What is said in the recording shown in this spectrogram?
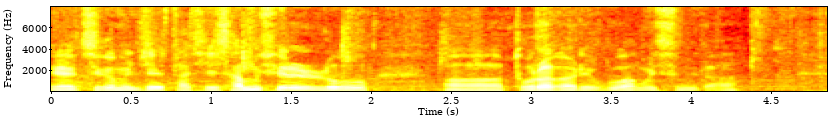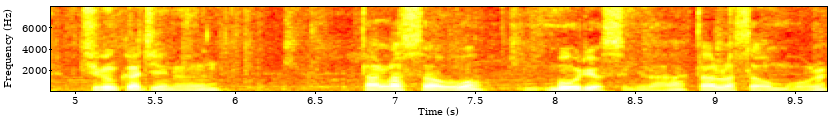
예, 지금 이제 다시 사무실로 어, 돌아가려고 하고 있습니다. 지금까지는 달라싸오 몰이었습니다. 달라싸오 몰.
